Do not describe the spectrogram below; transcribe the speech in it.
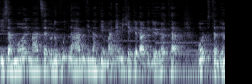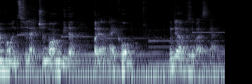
Ich sag Moin, Mahlzeit oder guten Abend, je nachdem, wann ihr mich hier gerade gehört habt. Und dann hören wir uns vielleicht schon morgen wieder. Euer Heiko. Und der Onkel Sebastian.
